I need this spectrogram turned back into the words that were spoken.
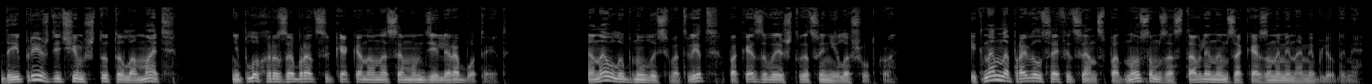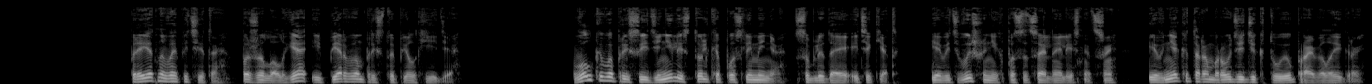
Да и прежде чем что-то ломать, неплохо разобраться, как оно на самом деле работает. Она улыбнулась в ответ, показывая, что оценила шутку. И к нам направился официант с подносом, заставленным заказанными нами блюдами. «Приятного аппетита», — пожелал я и первым приступил к еде. Волковы присоединились только после меня, соблюдая этикет. Я ведь выше них по социальной лестнице и в некотором роде диктую правила игры.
